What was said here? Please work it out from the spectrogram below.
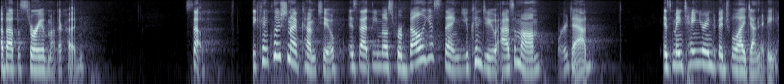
about the story of motherhood. So, the conclusion I've come to is that the most rebellious thing you can do as a mom or a dad is maintain your individual identity.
